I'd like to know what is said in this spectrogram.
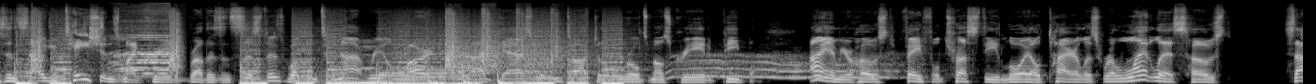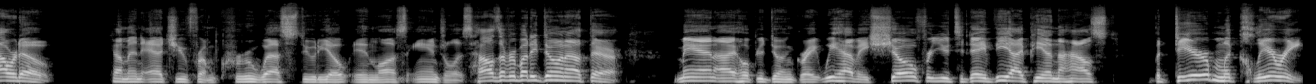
Greetings and salutations, my creative brothers and sisters. Welcome to Not Real Art, podcast where we talk to the world's most creative people. I am your host, faithful, trusty, loyal, tireless, relentless host, Sourdough, coming at you from Crew West Studio in Los Angeles. How's everybody doing out there? Man, I hope you're doing great. We have a show for you today, VIP in the house, Badir McCleary.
